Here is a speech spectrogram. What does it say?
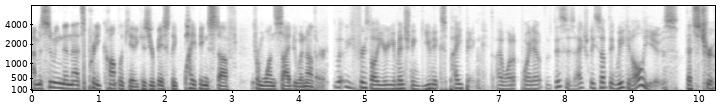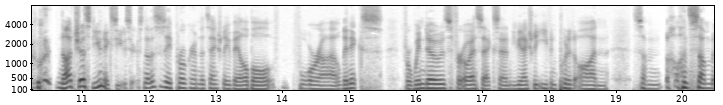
I'm assuming then that's pretty complicated because you're basically piping stuff from one side to another. First of all, you're, you're mentioning Unix piping. I want to point out that this is actually something we can all use, That's true. not just Unix users. Now, this is a program that's actually available for uh, Linux, for Windows, for OS X, and you can actually even put it on some on some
